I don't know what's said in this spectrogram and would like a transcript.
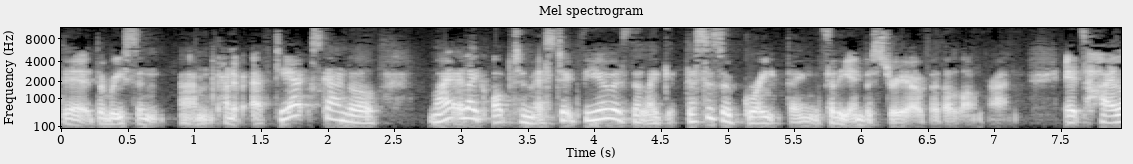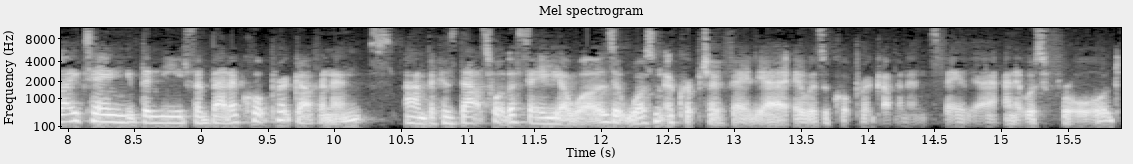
the the recent um, kind of FTX scandal, my like optimistic view is that like this is a great thing for the industry over the long run. It's highlighting the need for better corporate governance um, because that's what the failure was. It wasn't a crypto failure; it was a corporate governance failure, and it was fraud.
